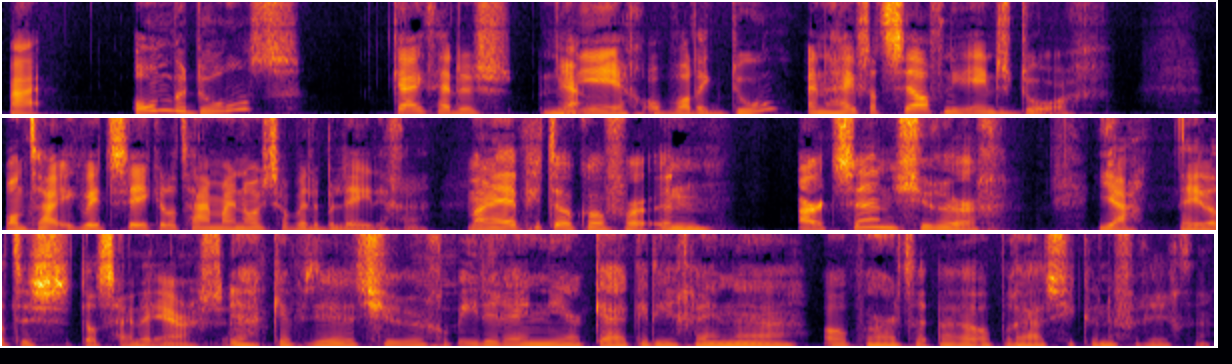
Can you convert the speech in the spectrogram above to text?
maar onbedoeld kijkt hij dus Ja. neer op wat ik doe en hij heeft dat zelf niet eens door. Want hij, ik weet zeker dat hij mij nooit zou willen beledigen. Maar dan heb je het ook over een arts en een chirurg. Ja, nee, dat, is, dat zijn de ergste. Ja, ik heb dat chirurgen op iedereen neerkijken die geen open hart eh, operatie kunnen verrichten.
